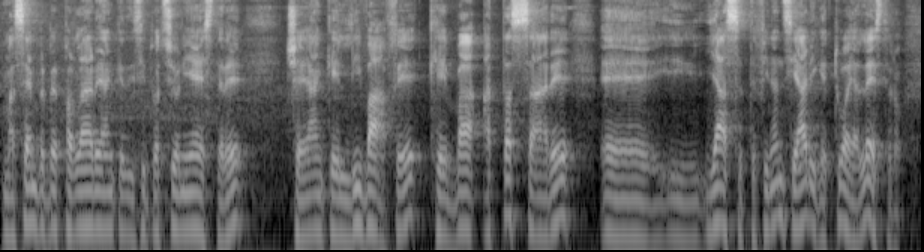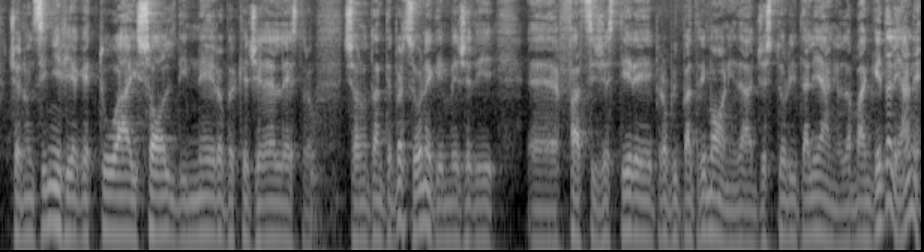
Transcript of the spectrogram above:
Ma sempre per parlare anche di situazioni estere, c'è anche l'IVAFE che va a tassare eh, gli asset finanziari che tu hai all'estero, cioè non significa che tu hai soldi in nero perché ce li hai all'estero, ci sono tante persone che invece di eh, farsi gestire i propri patrimoni da gestori italiani o da banche italiane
